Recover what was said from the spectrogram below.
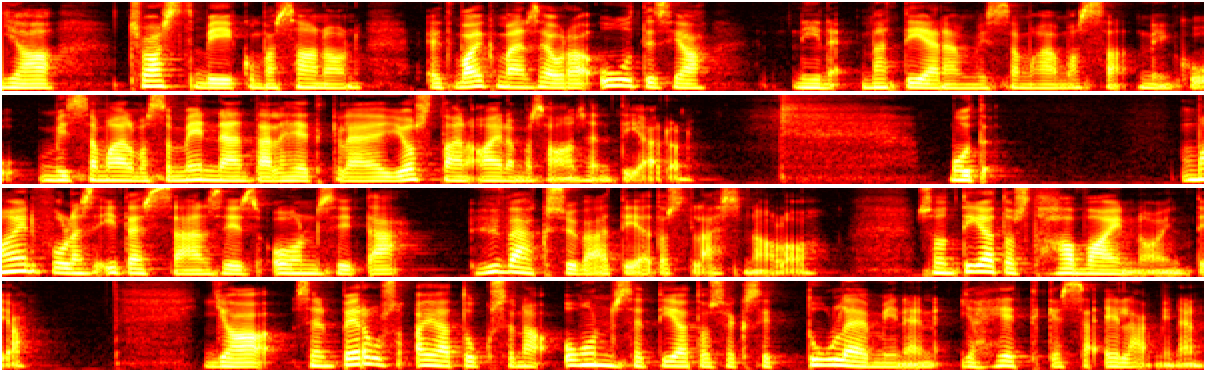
Ja trust me, kun mä sanon, että vaikka mä en seuraa uutisia, niin mä tiedän, missä maailmassa, niin kuin, missä maailmassa mennään tällä hetkellä ja jostain aina mä saan sen tiedon. Mutta mindfulness itsessään siis on sitä hyväksyvää tietoista läsnäoloa. Se on tietoista havainnointia – ja sen perusajatuksena on se tietoiseksi tuleminen ja hetkessä eläminen,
